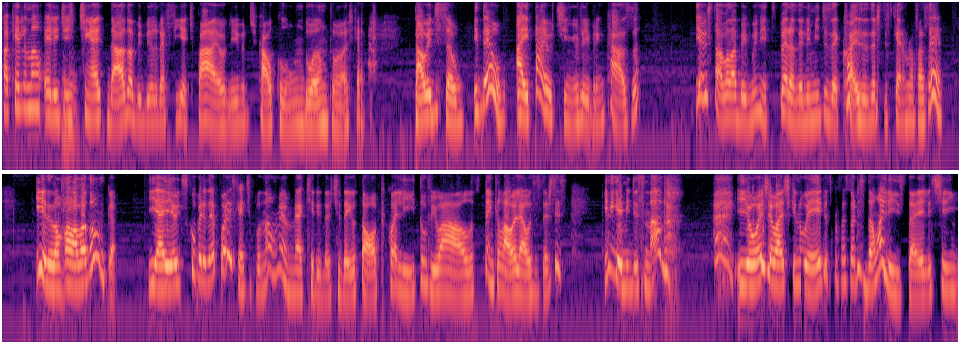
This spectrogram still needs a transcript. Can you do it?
Só que ele não, ele uhum. tinha dado a bibliografia, tipo, ah, é o livro de cálculo 1 do Anton, eu acho que é tal edição. E deu. Aí tá, eu tinha o livro em casa, e eu estava lá bem bonito, esperando ele me dizer quais exercícios que eram pra fazer. E ele não falava nunca. E aí eu descobri depois que é tipo, não, meu, minha querida, eu te dei o tópico ali, tu viu a aula, tu tem que ir lá olhar os exercícios. E ninguém me disse nada. E hoje eu acho que no ERE os professores dão a lista, eles te,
